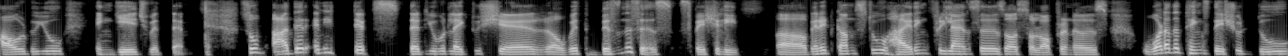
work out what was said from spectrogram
how do you engage with them so are there any tips that you would like to share uh, with businesses especially uh, when it comes to hiring freelancers or solopreneurs, what are the things they should do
